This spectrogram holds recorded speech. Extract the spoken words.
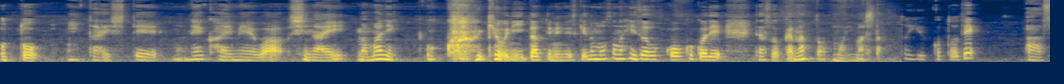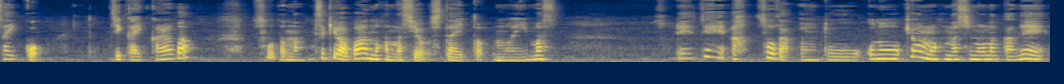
音に対して、もうね、解明はしないままに、今日に至ってるんですけども、その膝をこう、ここで出そうかなと思いました。ということで、バー最高。次回からは、そうだな、次はバーの話をしたいと思います。それで、あ、そうだ、うんと、この今日の話の中で、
